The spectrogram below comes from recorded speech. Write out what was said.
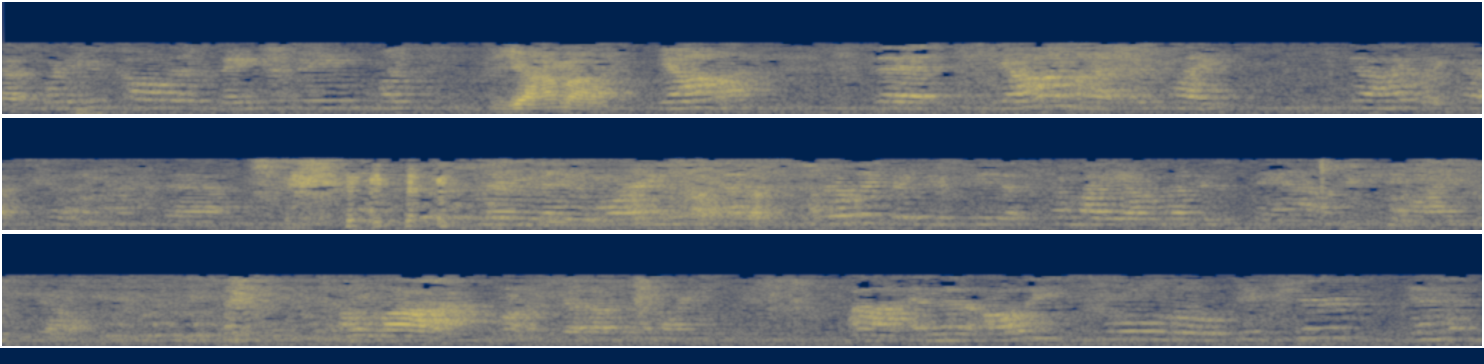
that, what do you call this major being? What's Yama. Yama. That Yama is like, you know, I wake up feeling like that. many, many mornings. And it's really good to see that somebody else understands how I feel. A lot when I get up in the morning. Uh, and then all these cool little pictures in it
